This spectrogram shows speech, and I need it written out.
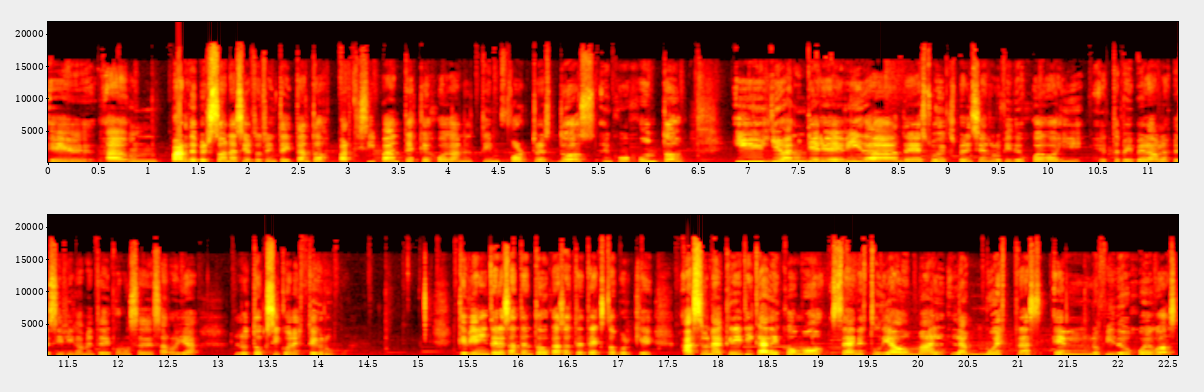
eh, a un par de personas, cierto, treinta y tantos participantes que juegan Team Fortress 2 en conjunto y llevan un diario de vida de sus experiencias en los videojuegos y este paper habla específicamente de cómo se desarrolla lo tóxico en este grupo que bien interesante en todo caso este texto porque hace una crítica de cómo se han estudiado mal las muestras en los videojuegos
